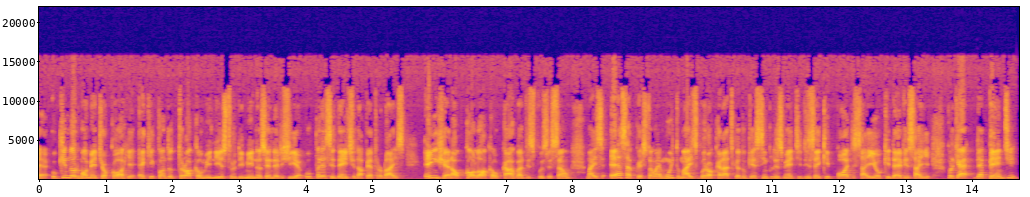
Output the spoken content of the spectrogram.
É, o que normalmente ocorre é que quando troca o ministro de Minas e Energia, o presidente da Petrobras, em geral, coloca o cargo à disposição, mas essa questão é muito mais burocrática do que simplesmente dizer que pode sair ou que deve sair. Porque é, depende,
